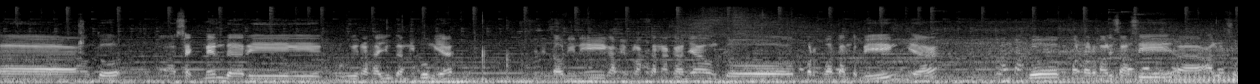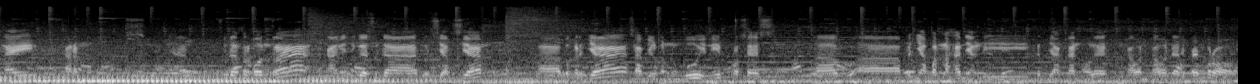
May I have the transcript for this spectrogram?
Uh, untuk uh, segmen dari Rahayu dan Ibung ya. Jadi tahun ini kami melaksanakannya untuk perkuatan tebing ya, untuk menormalisasi uh, alur sungai Karangmumus. Ya. Sudah terkontrak, kami juga sudah bersiap-siap uh, bekerja sambil menunggu ini proses uh, uh, penyiapan lahan yang dikerjakan oleh kawan-kawan dari Pemprov.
